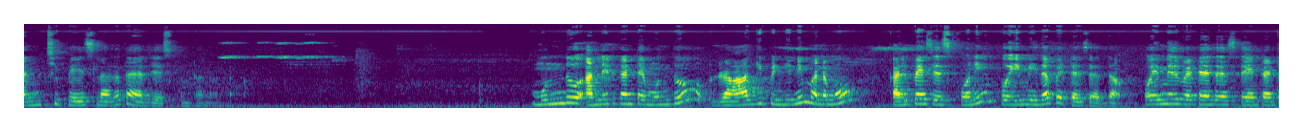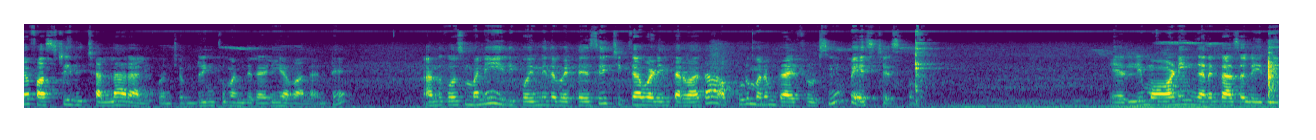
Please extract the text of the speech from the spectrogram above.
మంచి పేస్ట్ లాగా తయారు చేసుకుంటాను ముందు అన్నిటికంటే ముందు రాగి పిండిని మనము కలిపేసేసుకొని పొయ్యి మీద పెట్టేసేద్దాం. పొయ్యి మీద పెట్టేసేస్తే ఏంటంటే ఫస్ట్ ఇది చల్లారాలి కొంచెం డ్రింక్ మంది రెడీ అవ్వాలంటే. అందుకోసమని ఇది పొయ్యి మీద పెట్టేసి చిక్కబడిన తర్వాత అప్పుడు మనం డ్రై ఫ్రూట్స్ని పేస్ట్ చేసుకుంటాం ఎర్లీ మార్నింగ్ కనుక అసలు ఇది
